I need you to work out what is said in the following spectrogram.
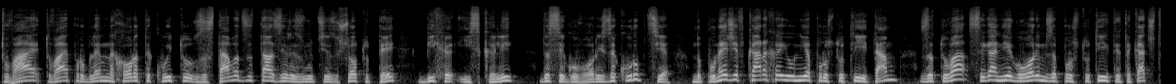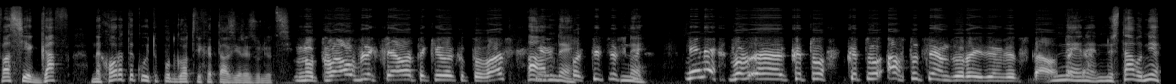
това е, това е проблем на хората, които застават за тази резолюция, защото те биха искали да се говори за корупция. Но понеже вкараха и уния простотии там, затова сега ние говорим за простотиите, така че това си е гаф на хората, които подготвиха тази резолюция. Но това облегчава такива като вас. А, и не, фактически... не. Не, не, в, а, като, като автоцензура един вид става. Не, така. не, не става. Ние,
